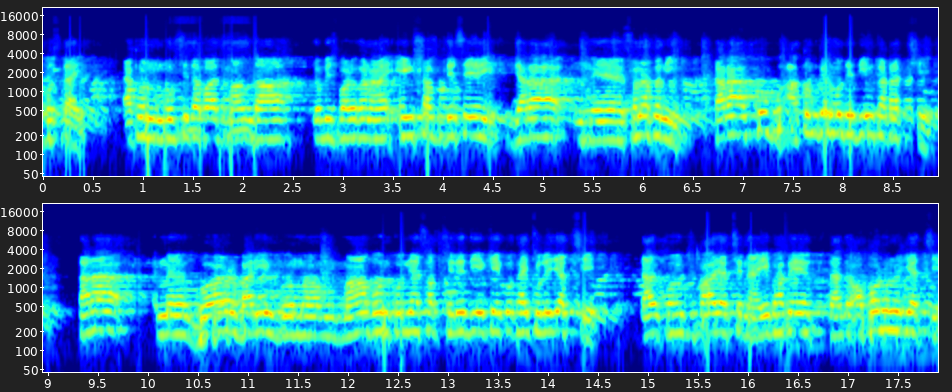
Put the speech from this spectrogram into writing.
অবস্থায়। এখন মুর্শিদাবাদ, মালদা, চব্বিশ পরগনা, এই সব দেশে যারা সনাতনী, তারা খুব আতঙ্কের মধ্যে দিন কাটাচ্ছে। তারা ঘর, বাড়ি মা, বোন, কন্যা সব ছেড়ে দিয়ে কে কোথায় চলে যাচ্ছে, তার খোঁজ পাওয়া যাচ্ছে না। এইভাবে তাদের অপহরণ হয়ে যাচ্ছে।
